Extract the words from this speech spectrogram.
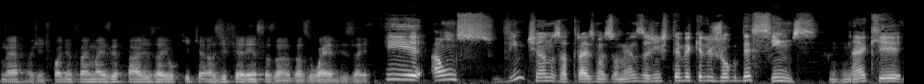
né? A gente pode entrar em mais detalhes aí, o que, que é as diferenças da, das webs aí. E há uns 20 anos atrás, mais ou menos, a gente teve aquele jogo The Sims, uhum. né? Que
